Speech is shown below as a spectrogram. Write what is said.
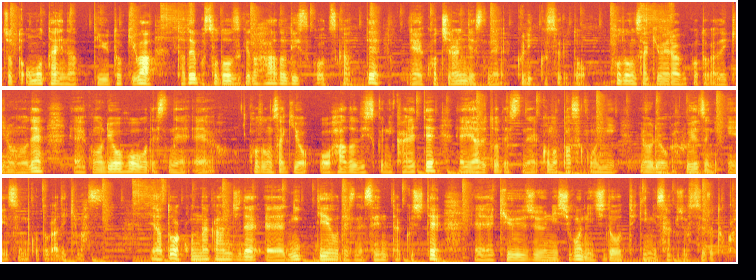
ちょっと重たいなっていう時は例えば外付けのハードディスクを使ってこちらにですねクリックすると保存先を選ぶことができるのでこの両方をですね保存先をハードディスクに変えてやるとですねこのパソコンに容量が増えずに済むことができます。あとはこんな感じで日程をですね選択して90日後に自動的に削除するとか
